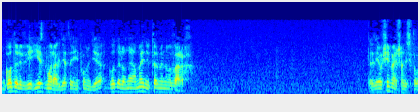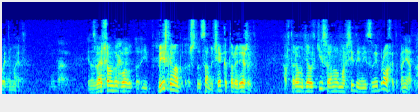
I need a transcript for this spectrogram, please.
Годель, есть гмара где-то, я не помню где, Годель он амен термином и варах. То есть я вообще не понимаю, что он здесь кого отнимает. И называет, что он Бишлем, что самый человек, который режет, а второму делает кису, оно мавсида имеет свои брох, это понятно.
